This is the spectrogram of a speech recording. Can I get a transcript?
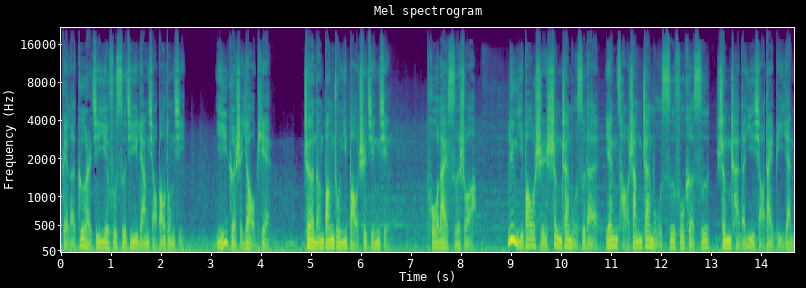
给了戈尔基耶夫斯基两小包东西，一个是药片，这能帮助你保持警醒。普赖斯说。另一包是圣詹姆斯的烟草商詹姆斯·福克斯生产的一小袋鼻烟。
